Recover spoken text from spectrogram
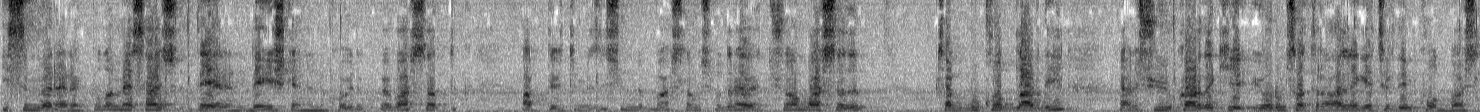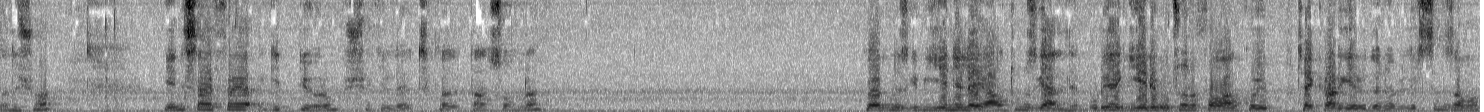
isim vererek buna mesaj değerini değişkenini koyduk ve başlattık aktivitemizi. Şimdi başlamış mıdır? Evet şu an başladı. Tabi bu kodlar değil. Yani şu yukarıdaki yorum satırı haline getirdiğim kod başladı şu an. Yeni sayfaya git diyorum. Şu şekilde tıkladıktan sonra gördüğünüz gibi yeni layout'umuz geldi. Buraya geri butonu falan koyup tekrar geri dönebilirsiniz ama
